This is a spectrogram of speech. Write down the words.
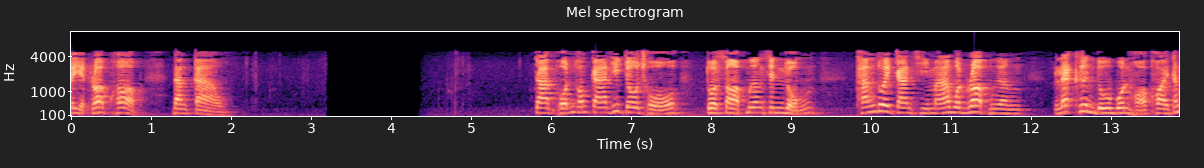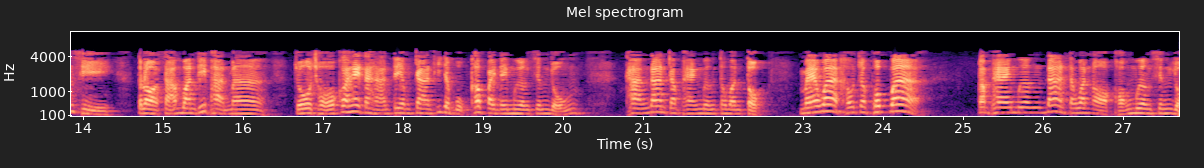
ละเอียดรอบคอบดังกล่าว จากผลของการที่โจโฉตรวจสอบเมืองเซียงหยง ทั้งด้วยการขี่ม้าวนรอบเมือง และขึ้นดูบนหอคอยทั้งสี่ตลอดสามวันที่ผ่านมา โจโฉก็ให้ทหารเตรียมการที่จะบุกเข้าไปในเมืองเซียงหยง ทางด้านกำแพงเมืองตะวันตก แม้ว่าเขาจะพบว่ากำแพงเมืองด้านตะวันออกของเมืองเซียงหย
